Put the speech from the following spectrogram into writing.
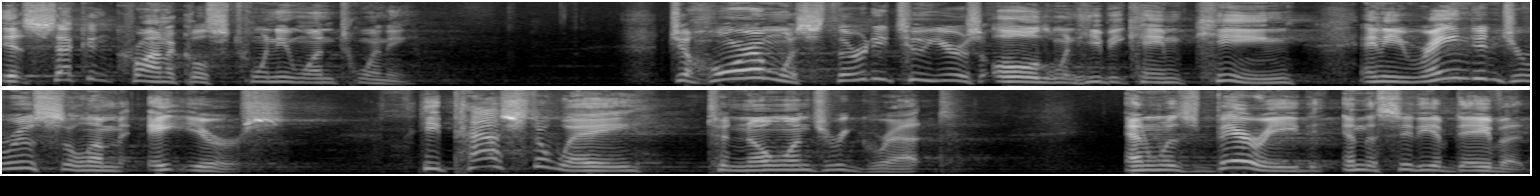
It's Second Chronicles 21 20. Jehoram was 32 years old when he became king, and he reigned in Jerusalem eight years. He passed away to no one's regret and was buried in the city of David,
